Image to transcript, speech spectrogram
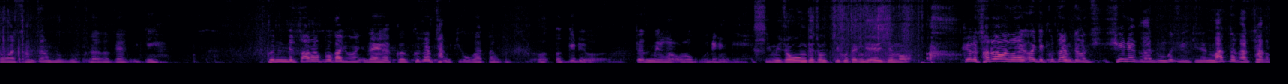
영화 삼촌 먹고 가가 있지 근데 쌀 아파 가지고 내가 그그 사람 상 치고 갔다 어, 어깨를 뜬매가 올라오고 그랬는 게 힘이 좋은 게좀 찌고 댕겨야지 뭐. 그러니까 사람가 어제 그 사람들 시내 가지고 뭐지 마트 가 사도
